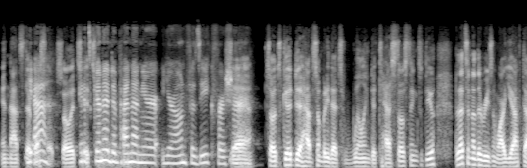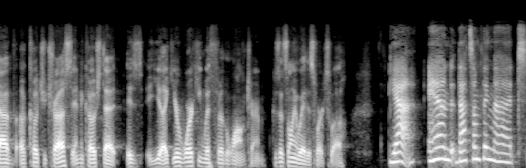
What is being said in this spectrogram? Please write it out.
and that's their best Yeah. look. So it's It's, going to depend on your your own physique for sure. yeah. So it's good to have somebody that's willing to test those things with you. But that's another reason why you have to have a coach you trust and a coach that is you like you're working with for the long term because that's the only way this works well. Yeah. And that's something that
